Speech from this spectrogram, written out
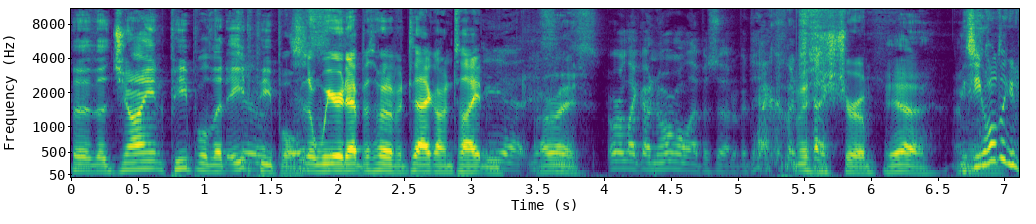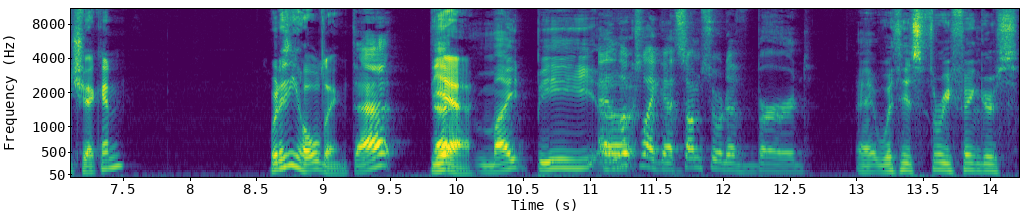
the giant people that ate people. This is a weird episode of Attack on Titan. Yeah. this All right. is- or like a normal episode of Attack on This Titan. is true. Yeah, I Is he mean, holding a chicken? What is he holding? that? That Yeah. might be. It Uh, looks like a, some sort of bird. uh, with his three fingers.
